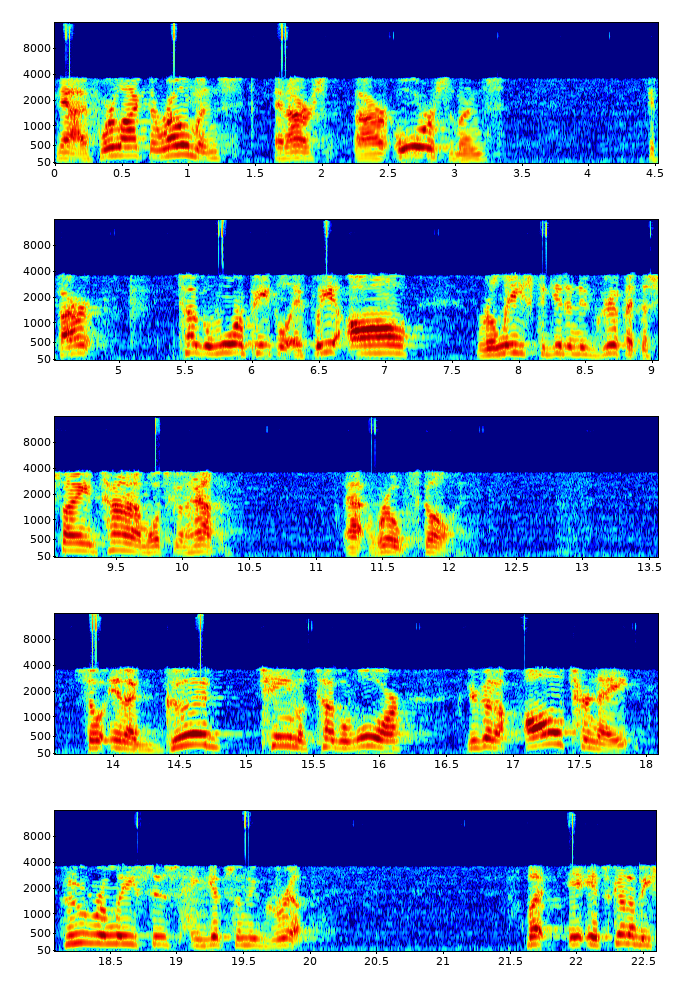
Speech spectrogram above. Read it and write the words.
Now, if we're like the Romans and our our oarsmen, if our tug of war people, if we all release to get a new grip at the same time, what's going to happen? That rope's gone. So in a good team of tug of war, you're going to alternate who releases and gets a new grip. But it's going to be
